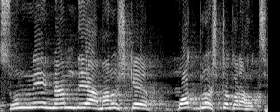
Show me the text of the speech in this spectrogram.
সুন্নি নাম দেয়া মানুষকে পথভ্রষ্ট করা হচ্ছে।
